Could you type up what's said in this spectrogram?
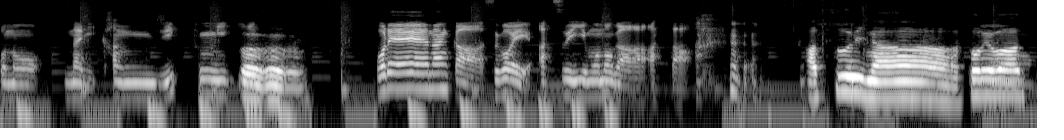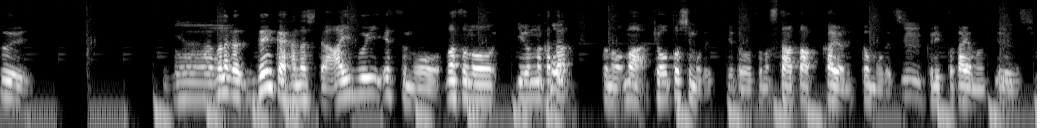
この何、感じ？雰囲気、うんうんうん。これなんかすごい熱いものがあった。熱いなぁ。それは熱い。いやーまあ、なんか前回話した IVS も、まあその、いろんなほ方、その、まあ京都市もですけど、そのスタートアップ会話の人もですし、うん。クリプト会話もしてるですし、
